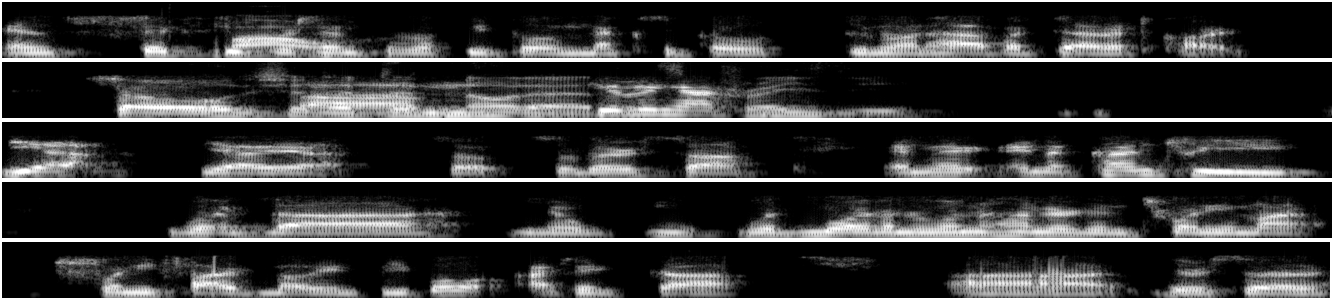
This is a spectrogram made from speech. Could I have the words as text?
and 60% wow. of the people in Mexico do not have a debit card. So Holy shit, um, I didn't um, know that. Giving That's crazy. Yeah, yeah, yeah. So so there's uh in a, in a country with uh you know with more than 120 25 million people, I think uh, uh there's a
